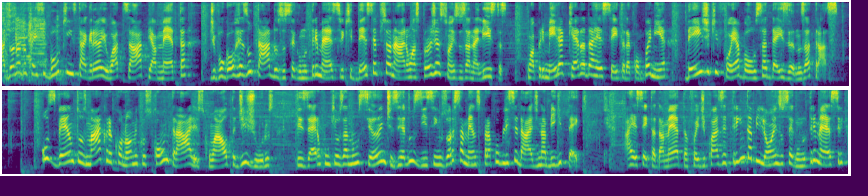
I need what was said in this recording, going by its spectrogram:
A dona do Facebook, Instagram e WhatsApp, a Meta, divulgou resultados do segundo trimestre que decepcionaram as projeções dos analistas, com a primeira queda da receita da companhia desde que foi à bolsa 10 anos atrás. Os ventos macroeconômicos contrários com a alta de juros fizeram com que os anunciantes reduzissem os orçamentos para publicidade na Big Tech. A receita da Meta foi de quase 30 bilhões no segundo trimestre,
